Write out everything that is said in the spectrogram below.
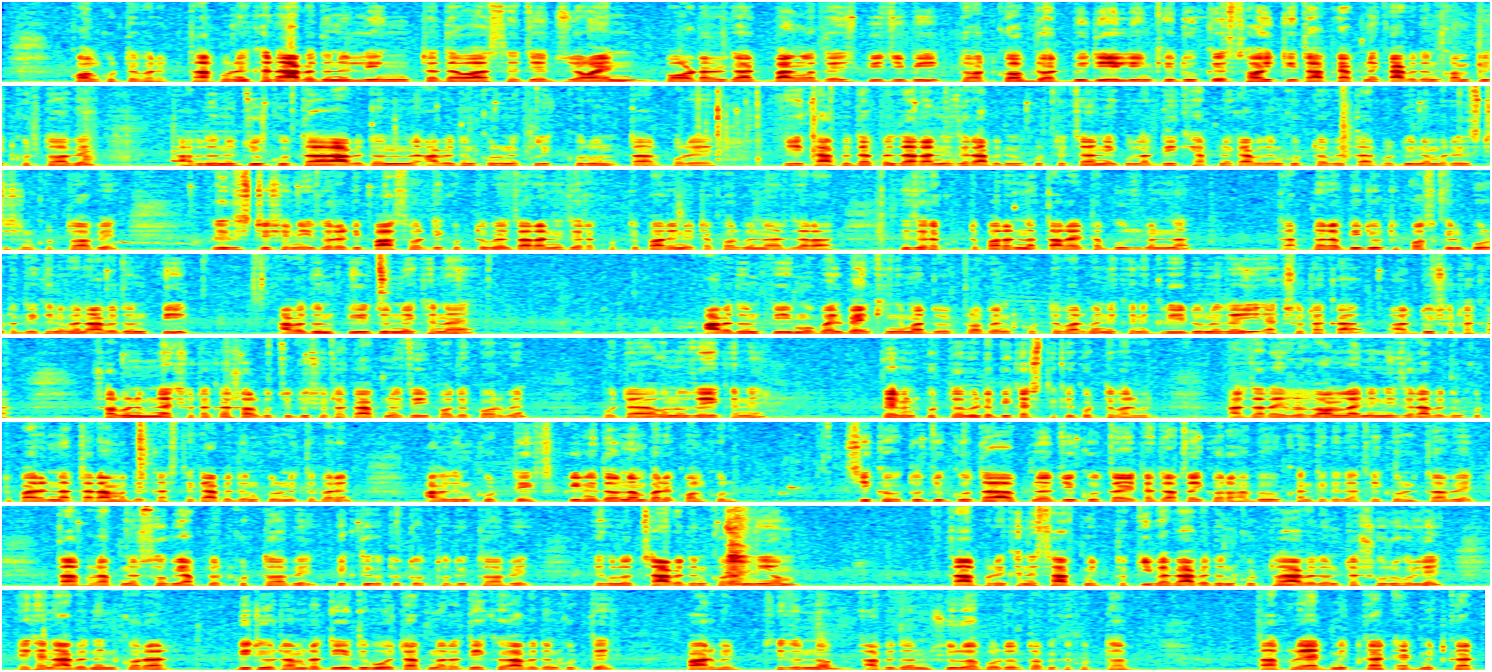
কল করতে পারেন তারপরে এখানে আবেদনের লিঙ্কটা দেওয়া আছে যে join border guard Bangladesh BGB dot gov dot BD এই লিঙ্কে ঢুকে ছয়টি ধাপে আপনাকে আবেদন কমপ্লিট করতে হবে। আবেদনের যোগ্যতা, আবেদন আবেদন করুন ক্লিক করুন, তারপরে এই ধাপে ধাপে যারা নিজের আবেদন করতে চান, এগুলা দেখে আপনাকে আবেদন করতে হবে। তারপর দুই নম্বর রেজিস্ট্রেশন করতে হবে। রেজিস্ট্রেশন ইউজার আইডি পাসওয়ার্ড দিয়ে করতে হবে। যারা নিজেরা করতে পারেন এটা করবেন, আর যারা নিজেরা করতে পারেন না, তারা এটা বুঝবেন না। তা আপনারা ভিডিওটি পজ করে পুরোটা দেখে নেবেন। আবেদন পি আবেদন ফির জন্য এখানে আবেদন পি মোবাইল ব্যাংকিংয়ের মাধ্যমে পেমেন্ট করতে পারবেন। এখানে গ্রেড অনুযায়ী একশো টাকা আর দুশো টাকা। সর্বনিম্ন একশো টাকা, সর্বোচ্চ দুশো টাকা আপনি যেই পদে করবেন, ওটা অনুযায়ী এখানে পেমেন্ট করতে হবে। এটা বিকাশ থেকে করতে পারবেন। আর যারা এইভাবে অনলাইনে নিজের আবেদন করতে পারেন না, তারা আমাদের কাছ থেকে আবেদন করে নিতে পারেন। আবেদন করতে স্ক্রিনে দেওয়া নাম্বারে কল করুন। শিক্ষাগত যোগ্যতা, আপনার যোগ্যতা এটা যাচাই করা হবে, ওখান থেকে যাচাই করে নিতে হবে। তারপর আপনার ছবি আপলোড করতে হবে, ব্যক্তিগত তথ্য দিতে হবে। এগুলো হচ্ছে আবেদন করার নিয়ম। তারপরে এখানে সাবমিট তো কীভাবে আবেদন করতে হয়? আবেদনটা শুরু হলে এখানে আবেদন করার ভিডিওটা আমরা দিয়ে দেবো, ওইটা আপনারা দেখে আবেদন করতে পারবেন। সেজন্য আবেদন শুরু হওয়া পর্যন্ত অপেক্ষা করতে হবে। তারপরে অ্যাডমিট কার্ড অ্যাডমিট কার্ড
